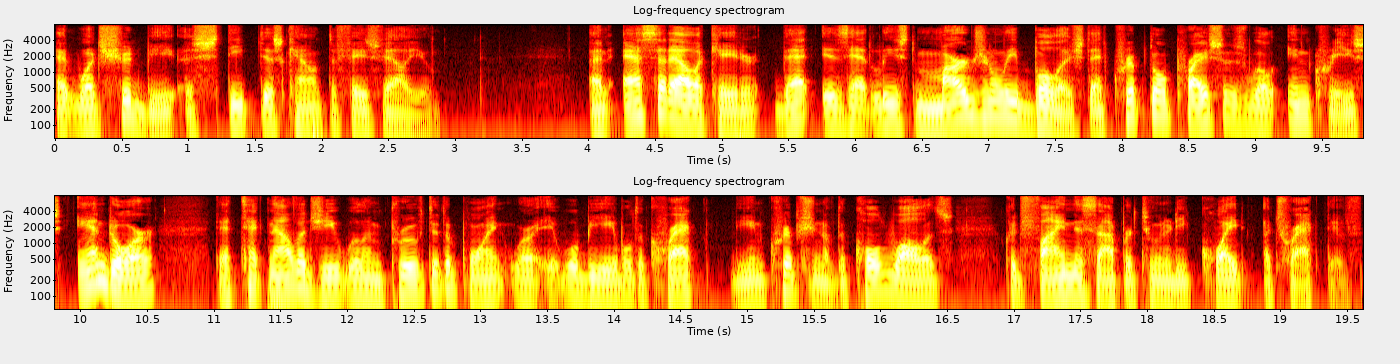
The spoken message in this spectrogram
at what should be a steep discount to face value an asset allocator that is at least marginally bullish that crypto prices will increase and or that technology will improve to the point where it will be able to crack the encryption of the cold wallets could find this opportunity quite attractive.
